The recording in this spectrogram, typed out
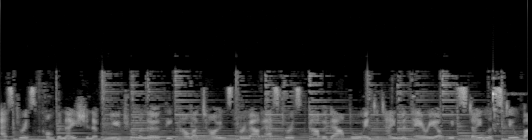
Asterisk combination of neutral and earthy color tones throughout asterisk covered outdoor entertainment area with stainless steel bar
